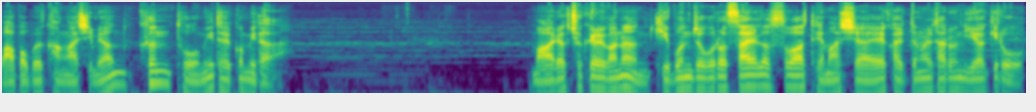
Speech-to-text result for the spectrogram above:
마법을 강화하시면 큰 도움이 될 겁니다. 마력 척결관은 기본적으로 사일러스와 데마시아의 갈등을 다룬 이야기로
